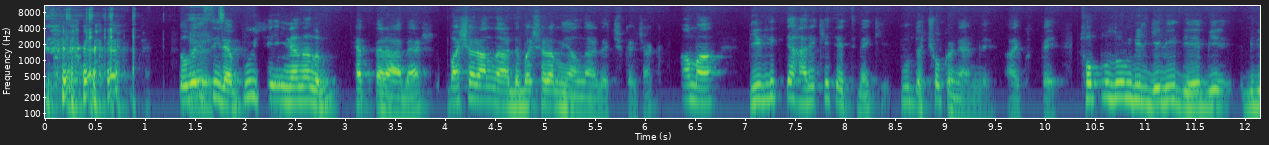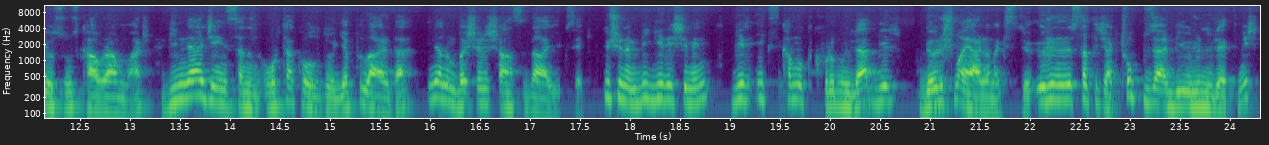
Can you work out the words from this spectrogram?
Dolayısıyla bu işe inanalım hep beraber. Başaranlar da başaramayanlar da çıkacak. Ama birlikte hareket etmek burada çok önemli Aykut Bey. Topluluğun bilgeliği diye bir biliyorsunuz kavram var. Binlerce insanın ortak olduğu yapılarda inanın başarı şansı daha yüksek. Düşünün bir girişimin bir X kamu kurumuyla bir görüşme ayarlamak istiyor. Ürününü satacak. Çok güzel bir ürün üretmiş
